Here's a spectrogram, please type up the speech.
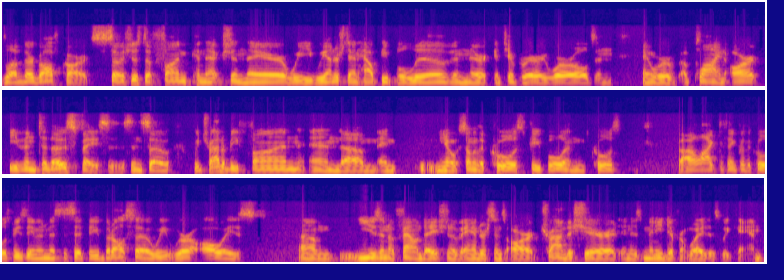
love their golf carts. So it's just a fun connection there. We we understand how people live in their contemporary worlds and and we're applying art even to those spaces. And so we try to be fun and um, and you know some of the coolest people and coolest I like to think we're the coolest museum in Mississippi, but also we, we're always um, using a foundation of Anderson's art, trying to share it in as many different ways as we can.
